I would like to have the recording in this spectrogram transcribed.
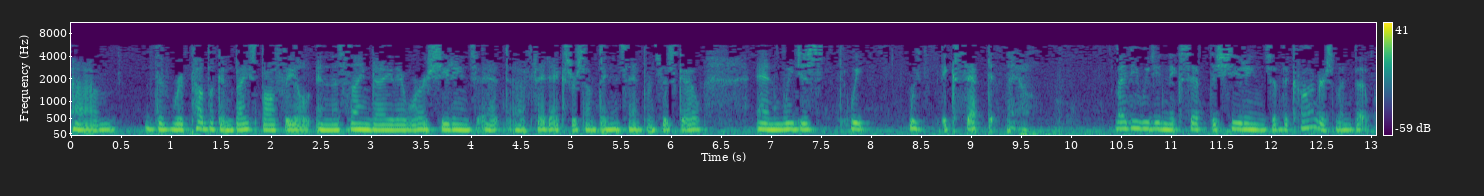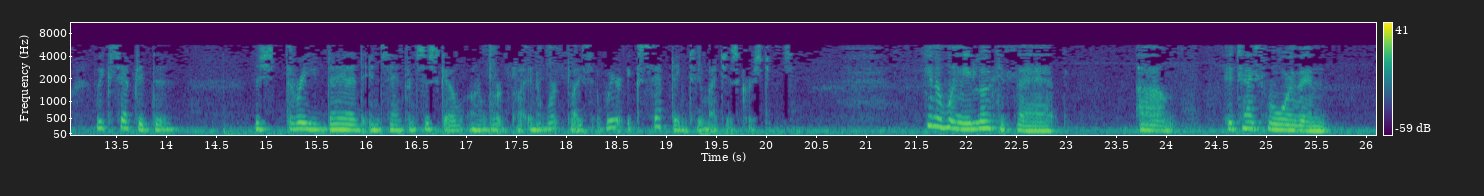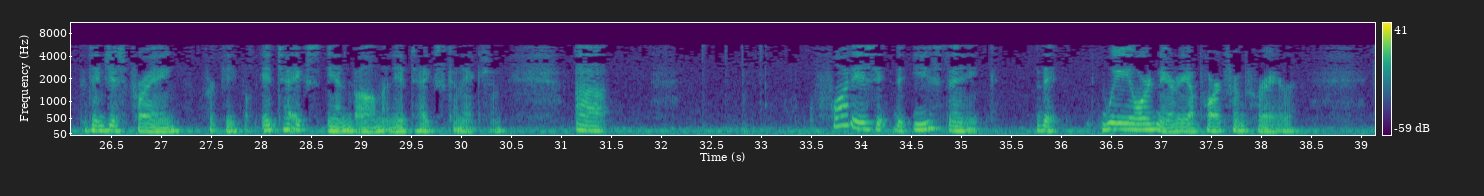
um, the Republican baseball field. And the same day there were shootings at uh, FedEx or something in San Francisco, and we just we we accept it now. Maybe we didn't accept the shootings of the congressman, but we accepted the the three dead in San Francisco on a workplace in a workplace. We're accepting too much as Christians. You know, when you look at that, um, it takes more than than just praying for people. It takes involvement. It takes connection. Uh, what is it that you think that we ordinarily, apart from prayer,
